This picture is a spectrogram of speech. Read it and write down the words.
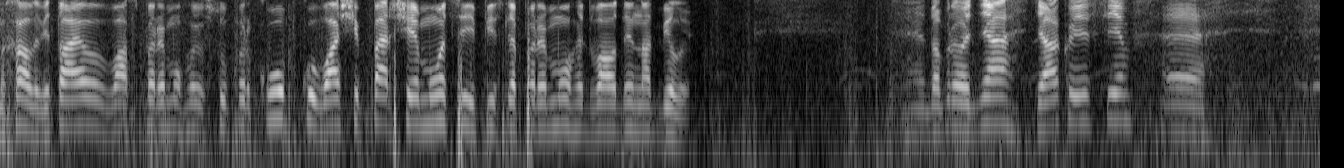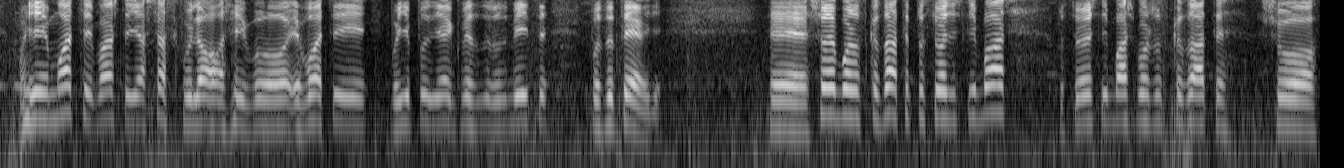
Михайло, вітаю вас з перемогою в Суперкубку. Ваші перші емоції після перемоги 2-1 над Білою. Е, Доброго дня, дякую всім. Е, Мої емоції, бачите, я ще схвильований, бо емоції, мої, як ви розумієте, позитивні. Е, Що я можу сказати про сьогоднішній матч? Про сьогоднішній матч можу сказати, що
